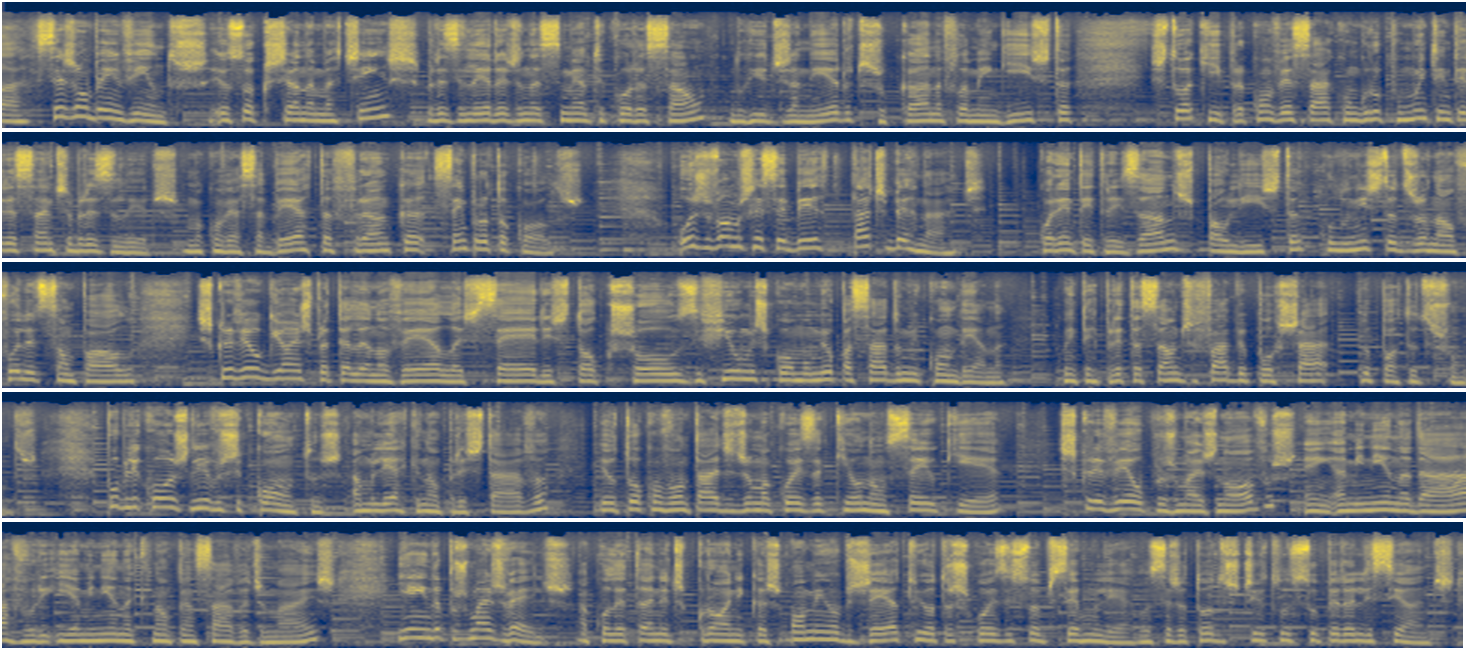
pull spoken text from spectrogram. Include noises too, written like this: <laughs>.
Olá, sejam bem-vindos. Eu sou Cristiana Martins, brasileira de nascimento e coração, do Rio de Janeiro, tijucana, flamenguista. Estou aqui para conversar com um grupo muito interessante de brasileiros. Uma conversa aberta, franca, sem protocolos. Hoje vamos receber Tati Bernardi. 43 anos, paulista, colunista do jornal Folha de São Paulo, escreveu guiões para telenovelas, séries, talk shows e filmes como Meu Passado Me Condena, com interpretação de Fábio Porchat, do Porta dos Fundos. Publicou os livros de contos A Mulher que Não Prestava, Eu Tô com Vontade de uma Coisa que Eu Não Sei o que É, Escreveu para os mais novos, em A Menina da Árvore e A Menina que Não Pensava Demais, e ainda para os mais velhos, a coletânea de crônicas Homem-Objeto e Outras Coisas sobre Ser Mulher, ou seja, todos títulos super aliciantes.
